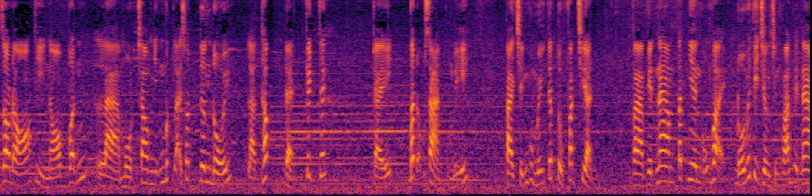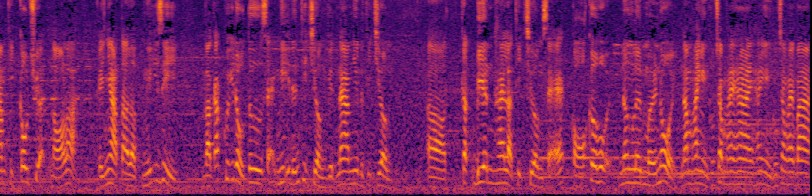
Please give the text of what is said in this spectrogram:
Do đó thì nó vẫn là một trong những mức lãi suất tương đối là thấp để kích thích cái bất động sản của Mỹ. Tài chính của Mỹ tiếp tục phát triển và Việt Nam tất nhiên cũng vậy. Đối với thị trường chứng khoán Việt Nam thì câu chuyện nó là cái nhà tạo lập nghĩ gì và các quỹ đầu tư sẽ nghĩ đến thị trường Việt Nam như là thị trường uh, cận biên hay là thị trường sẽ có cơ hội nâng lên mới nổi năm 2022 2023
